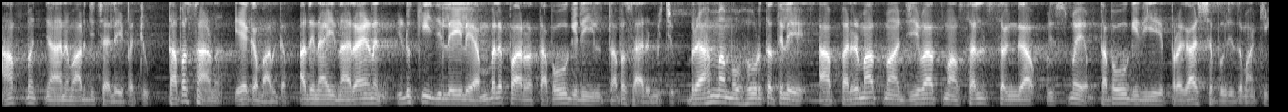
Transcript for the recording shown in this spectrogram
ആത്മജ്ഞാനം ആർജിച്ചാലേ പറ്റൂ. തപസ്സാണ് ഏകമാർഗം. അതിനായി നാരായണൻ ഇടുക്കി ജില്ലയിലെ അമ്പലപ്പാറ തപോഗിരിയിൽ തപസ് ആരംഭിച്ചു ബ്രാഹ്മ മുഹൂർത്തത്തിലെ ആ പരമാത്മാ ജീവാത്മാ സൽസംഗ വിസ്മയം തപോഗിരിയെ പ്രകാശപൂരിതമാക്കി.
